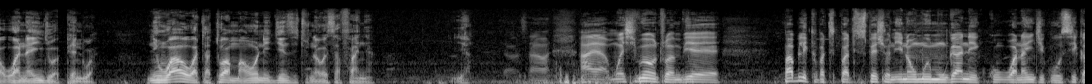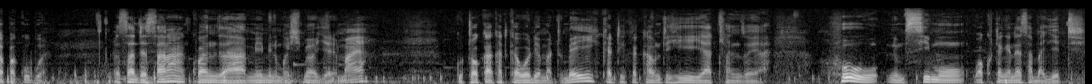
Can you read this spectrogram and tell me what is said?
wananchi wapendwa, ni wao watatoa maoni jinsi tunaweza fanya. Yeah. Sawa. Haya, mheshimiwa, utuambie public participation ina umuhimu gani wananchi kuhusika pakubwa? Asante sana. Kwanza mimi ni mheshimiwa Jeremiah kutoka katika wodi ya Matumei katika kaunti hii ya Trans Nzoia. Huu ni msimu wa kutengeneza bajeti,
